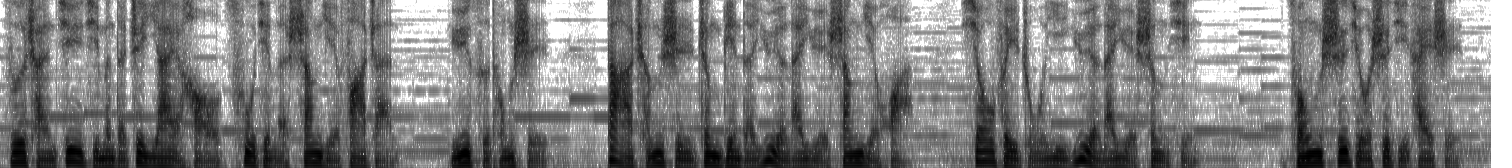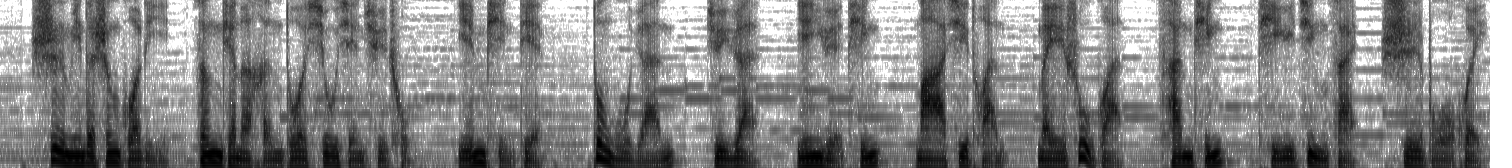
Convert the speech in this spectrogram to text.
资产阶级们的这一爱好促进了商业发展。与此同时，大城市正变得越来越商业化，消费主义越来越盛行。从19世纪开始，市民的生活里增添了很多休闲去处：饮品店、动物园、剧院、音乐厅、马戏团、美术馆、餐厅。体育竞赛、世博会，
